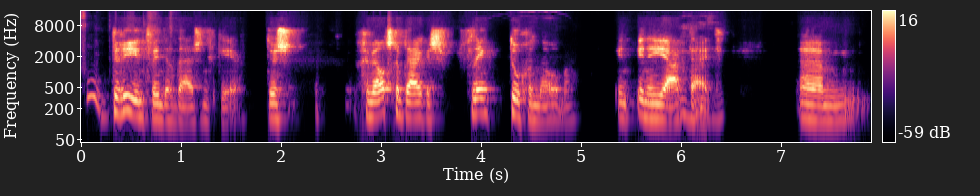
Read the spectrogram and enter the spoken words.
23.000 keer. Dus geweldsgebruik is flink toegenomen in, in een jaar mhm. tijd. Um,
